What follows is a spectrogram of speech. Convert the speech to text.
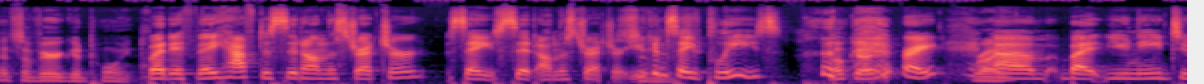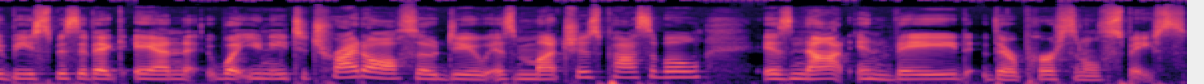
that's a very good point. but if they have to sit on the stretcher, say sit on the stretcher. you can say please. Okay. right? Right. Um, but you need to be specific. And what you need to try to also do as much as possible is not invade their personal space.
